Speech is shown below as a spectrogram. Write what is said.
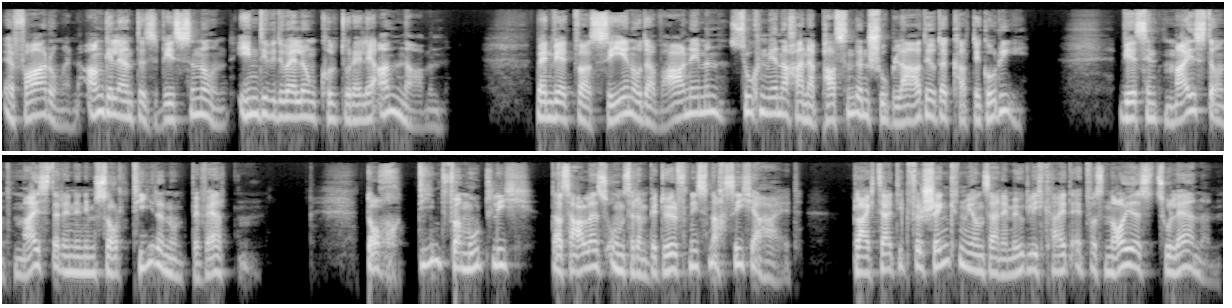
Erfahrungen, angelerntes Wissen und individuelle und kulturelle Annahmen. Wenn wir etwas sehen oder wahrnehmen, suchen wir nach einer passenden Schublade oder Kategorie. Wir sind Meister und Meisterinnen im Sortieren und Bewerten. Doch dient vermutlich das alles unserem Bedürfnis nach Sicherheit. Gleichzeitig verschenken wir uns eine Möglichkeit, etwas Neues zu lernen.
